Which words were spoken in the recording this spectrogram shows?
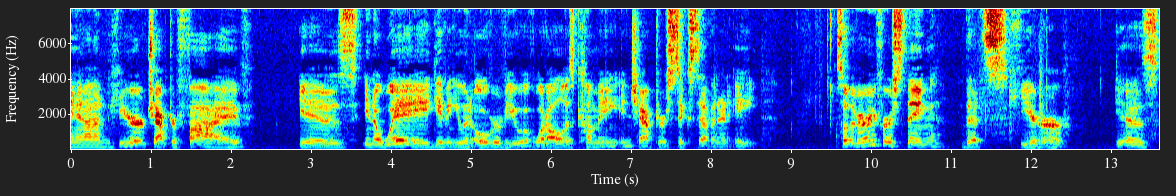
And here, chapter 5 is, in a way, giving you an overview of what all is coming in chapters 6, 7, and 8. So, the very first thing that's here is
